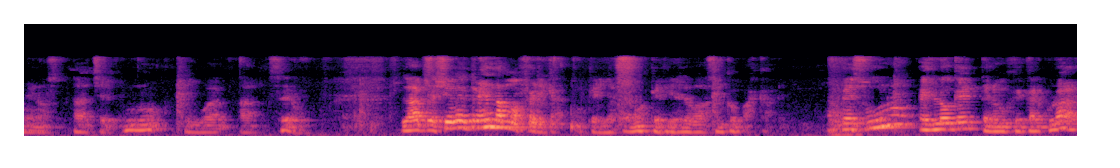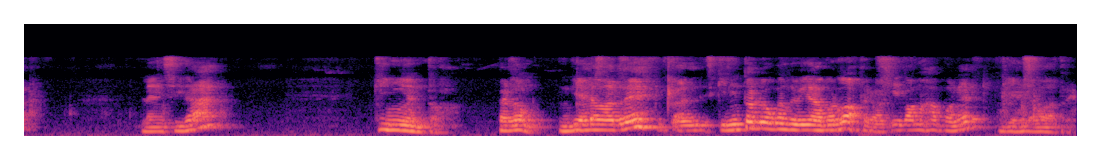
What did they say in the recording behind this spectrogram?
menos h1 igual a 0. La presión de 3 es la atmosférica, que ya sabemos que es 10 elevado a 5 pascales. P1 es lo que tenemos que calcular. La densidad, 500. Perdón, 10 elevado a 3, 500 luego cuando dividida por 2, pero aquí vamos a poner 10 elevado a 3.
